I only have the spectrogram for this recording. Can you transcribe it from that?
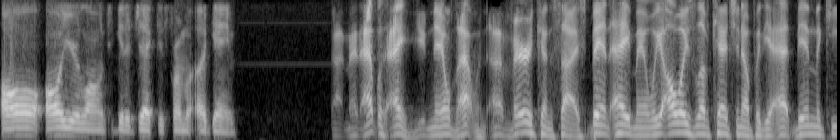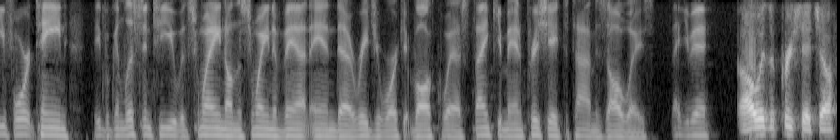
all all year long to get ejected from a game. I mean, that was hey, you nailed that one. Uh, very concise, Ben. Hey, man, we always love catching up with you at Ben McKee fourteen. People can listen to you with Swain on the Swain event and uh, read your work at VolQuest. Thank you, man. Appreciate the time as always. Thank you, Ben. Always appreciate y'all.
